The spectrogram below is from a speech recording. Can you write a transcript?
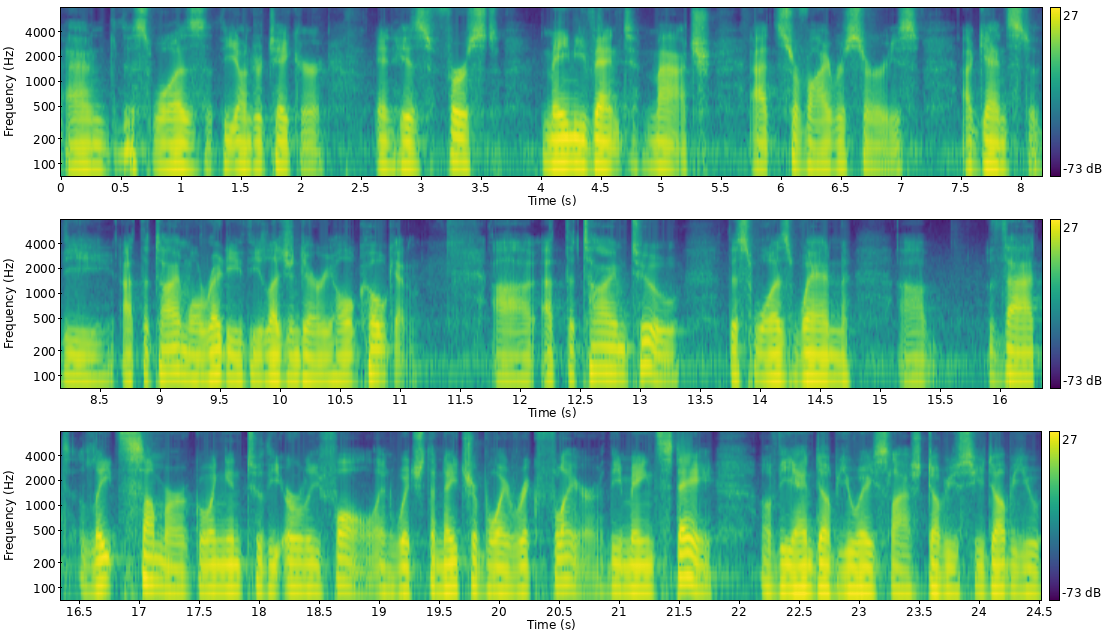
And this was The Undertaker in his first main event match at Survivor Series against the, at the time already, the legendary Hulk Hogan. Uh, at the time, too, this was when uh, that late summer going into the early fall, in which the Nature Boy Ric Flair, the mainstay of the NWA slash WCW,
